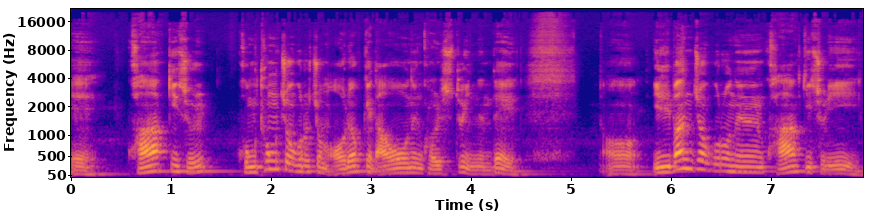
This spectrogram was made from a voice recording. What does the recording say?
예, 과학 기술 공통적으로 좀 어렵게 나오는 걸 수도 있는데 어, 일반적으로는 과학 기술이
